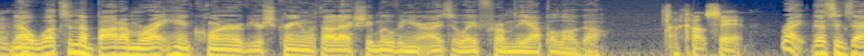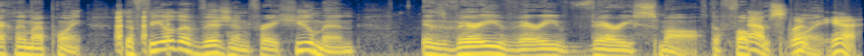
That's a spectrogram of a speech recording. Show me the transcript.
Mm-hmm. Now, what's in the bottom right hand corner of your screen without actually moving your eyes away from the Apple logo? I can't see it. Right, that's exactly my point. The field of vision for a human is very, very, very small. The focus Absolutely, point. yeah.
